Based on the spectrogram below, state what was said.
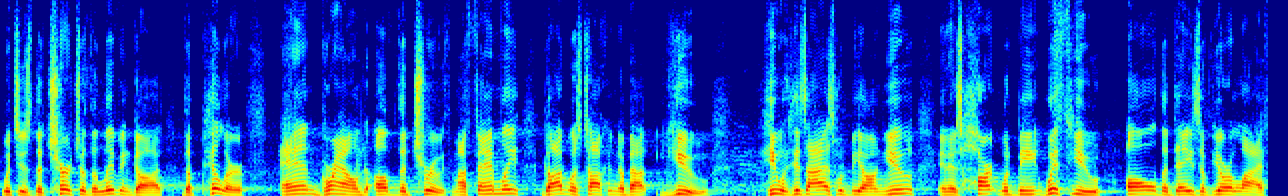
which is the church of the living God, the pillar and ground of the truth. My family, God was talking about you. He, his eyes would be on you, and his heart would be with you all the days of your life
